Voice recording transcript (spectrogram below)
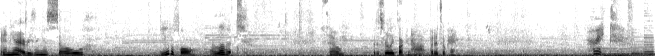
And yeah, everything is so beautiful. I love it. So, but it's really fucking hot, but it's okay. All right.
